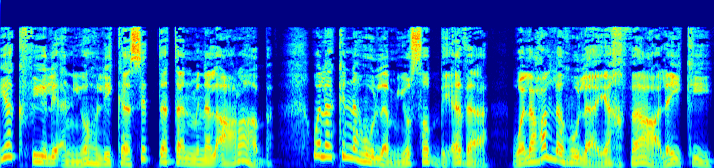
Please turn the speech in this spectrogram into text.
يكفي لأن يهلك ستة من الأعراب ولكنه لم يصب بأذى ولعله لا يخفى عليك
